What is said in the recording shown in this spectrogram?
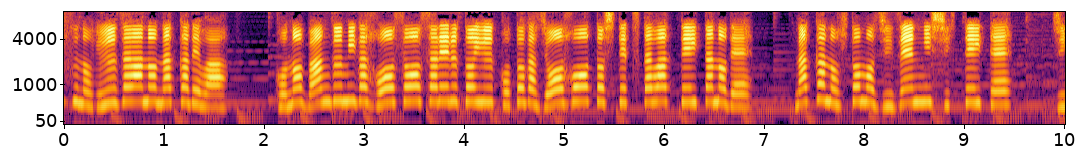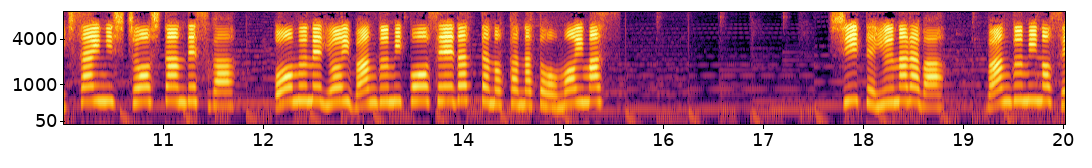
イフのユーザーの中では、この番組が放送されるということが情報として伝わっていたので、中の人も事前に知っていて、実際に視聴したんですが、おおむね良い番組構成だったのかなと思います。強いて言うならば、番組の性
